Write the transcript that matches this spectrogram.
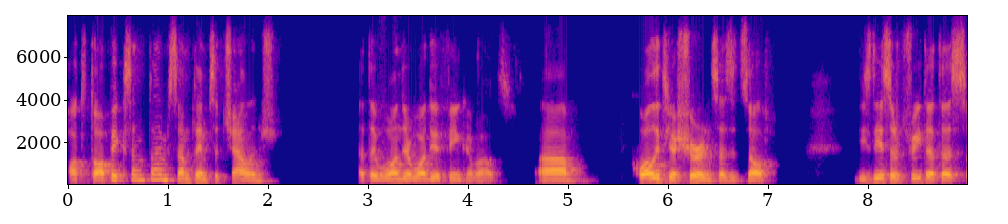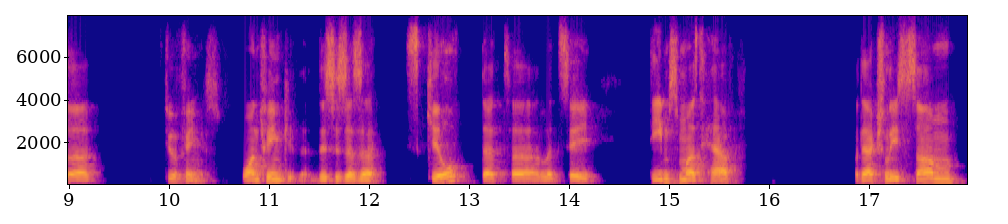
hot topic sometimes, sometimes a challenge that I wonder what do you think about? Uh, quality assurance as itself. These days are treated as two things. One thing, this is as a skill that let's say teams must have, but actually some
